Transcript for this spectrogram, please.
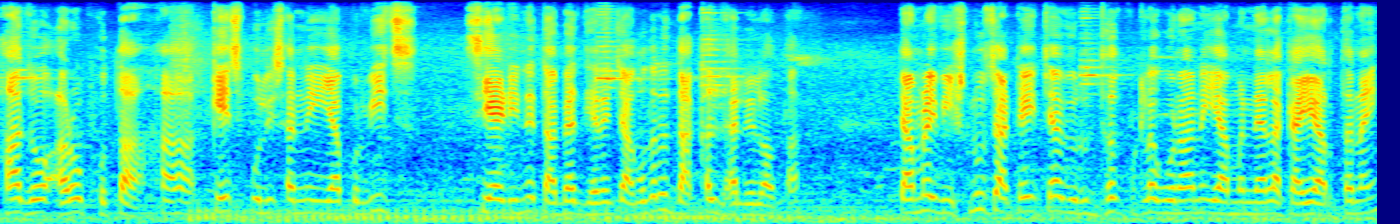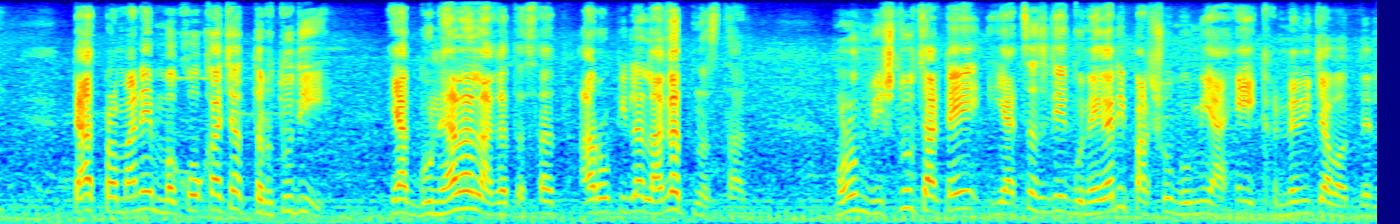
हा जो आरोप होता हा केस पोलिसांनी यापूर्वीच सी आय डीने ताब्यात घेण्याच्या अगोदरच दाखल झालेला होता त्यामुळे विष्णू चाटेच्या विरुद्ध कुठला गुन्हा नाही या म्हणण्याला काही अर्थ नाही. त्याचप्रमाणे मकोकाच्या तरतुदी या गुन्ह्याला लागत असतात आरोपीला लागत नसतात. म्हणून विष्णू चाटे याचंच जे गुन्हेगारी पार्श्वभूमी आहे खंडणीच्याबद्दल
